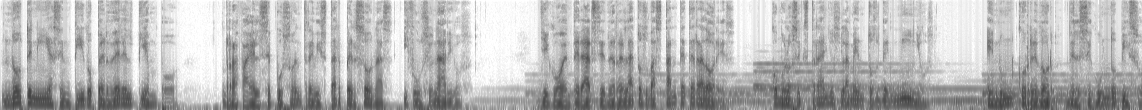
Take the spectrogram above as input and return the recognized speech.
No tenía sentido perder el tiempo. Rafael se puso a entrevistar personas y funcionarios. Llegó a enterarse de relatos bastante aterradores, como los extraños lamentos de niños en un corredor del segundo piso,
